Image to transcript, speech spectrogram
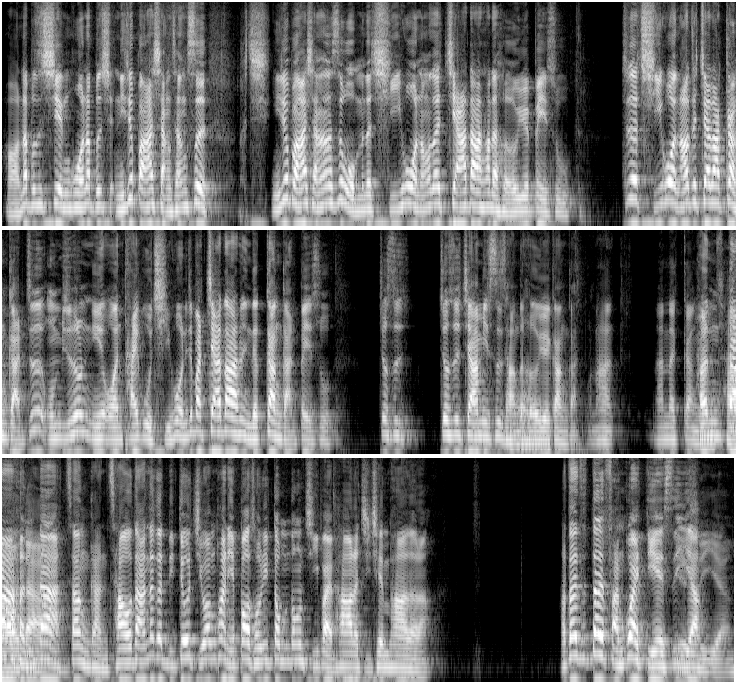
好，那不是现货，那不是，你就把它想成是，你就把它想成是我们的期货，然后再加大它的合约倍数，就是期货，然后再加大杠杆，就是我们比如说你玩台股期货，你就把它加大你的杠杆倍数，就是就是加密市场的合约杠杆。那那那杠杆很大很大，杠杆超大，那个你丢几万块，你的报酬率动不动几百趴了，几千趴的啦。啊，但是但是反过来跌也是一样，一样。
